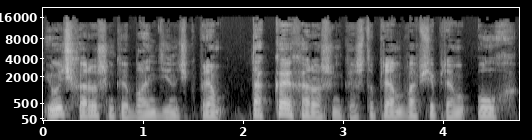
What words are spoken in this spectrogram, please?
И очень хорошенькая блондиночка. Прям такая хорошенькая, что прям вообще прям ух.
